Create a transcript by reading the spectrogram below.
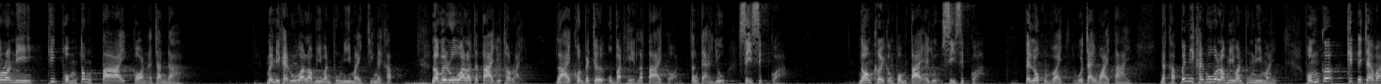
กรณีที่ผมต้องตายก่อนอาจารย์ดา ไม่มีใครรู้ว่าเรามีวันพรุ่งนี้ไหมจริงไหมครับ เราไม่รู้ว่าเราจะตายอายุเท่าไหร่ หลายคนไปเจออุบัติเหตุและตายก่อน ตั้งแต่อายุสี่สิบกว่า น้องเขยของผมตายอายุสี่สิบกว่า เป็นโรคหัวใจวายตายนะครับ ไม่มีใครรู้ว่าเรามีวันพรุ่งนี้ไหม ผมก็คิดในใจว่า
